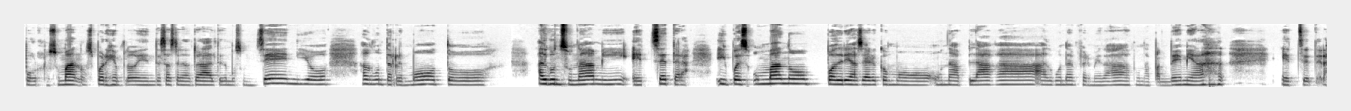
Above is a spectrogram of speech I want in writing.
por los humanos. Por ejemplo, en desastre natural tenemos un incendio, algún terremoto, algún tsunami, etc. Y pues humano podría ser como una plaga, alguna enfermedad, una pandemia, etc.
